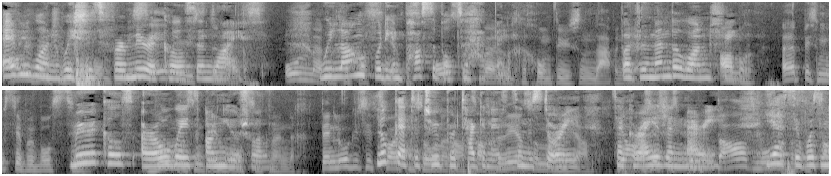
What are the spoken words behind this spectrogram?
Everyone wishes for miracles in life. We long for the impossible to happen. But remember one thing. Miracles are always unusual. Look at the two protagonists in the story, Zacharias and Mary. Yes, it was an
